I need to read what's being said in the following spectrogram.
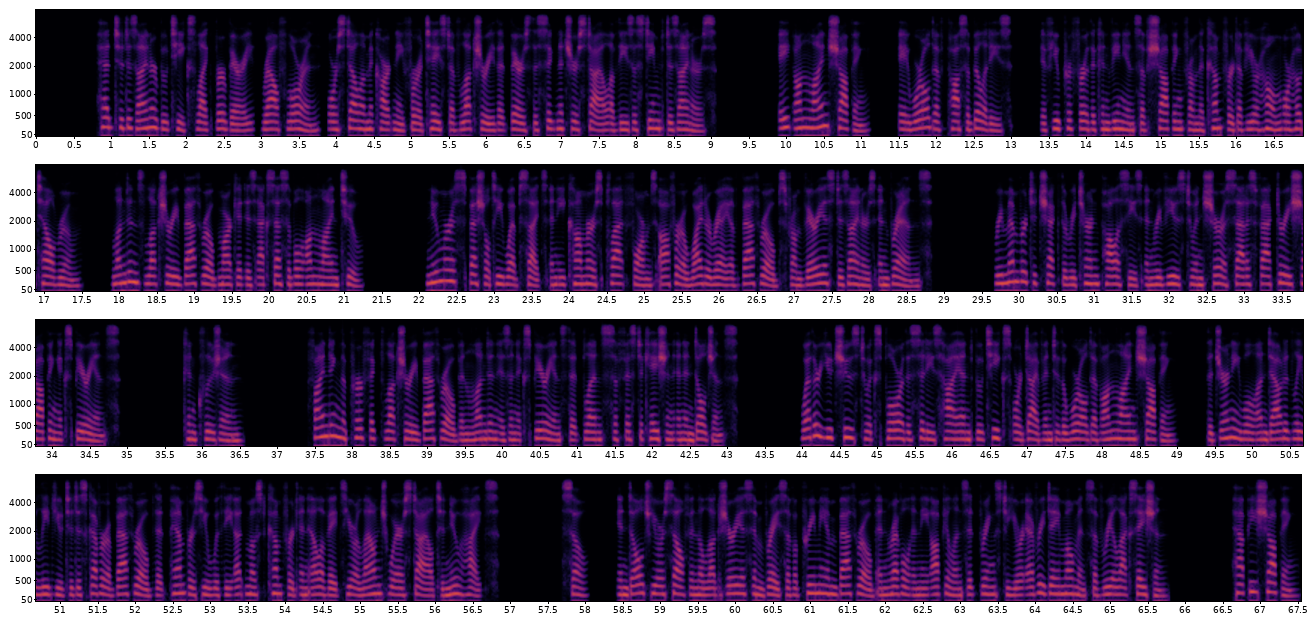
Head to designer boutiques like Burberry, Ralph Lauren, or Stella McCartney for a taste of luxury that bears the signature style of these esteemed designers. 8. Online Shopping, a world of possibilities. If you prefer the convenience of shopping from the comfort of your home or hotel room, London's luxury bathrobe market is accessible online too. Numerous specialty websites and e-commerce platforms offer a wide array of bathrobes from various designers and brands. Remember to check the return policies and reviews to ensure a satisfactory shopping experience. Conclusion Finding the perfect luxury bathrobe in London is an experience that blends sophistication and indulgence. Whether you choose to explore the city's high-end boutiques or dive into the world of online shopping, the journey will undoubtedly lead you to discover a bathrobe that pampers you with the utmost comfort and elevates your loungewear style to new heights. So, indulge yourself in the luxurious embrace of a premium bathrobe and revel in the opulence it brings to your everyday moments of relaxation. Happy shopping!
